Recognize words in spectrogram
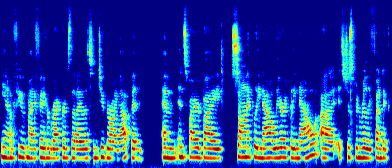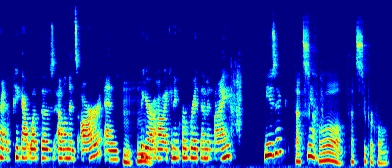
you know, a few of my favorite records that I listened to growing up and am inspired by sonically now, lyrically now, uh, it's just been really fun to kind of pick out what those elements are and Mhm. figure out how I can incorporate them in my music. That's Yeah. cool. That's super cool.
